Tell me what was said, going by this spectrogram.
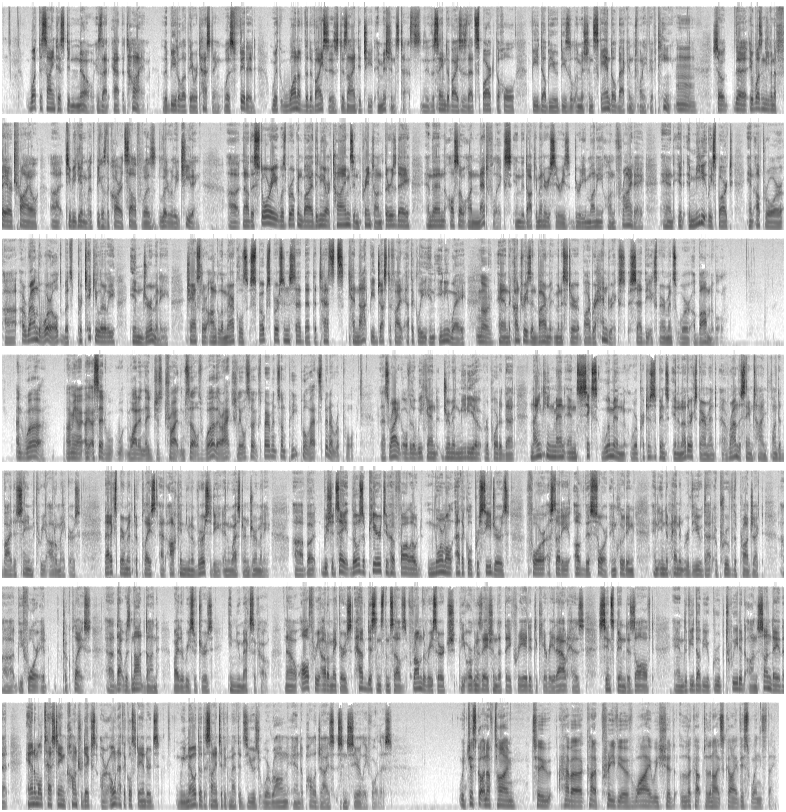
what the scientists didn't know is that at the time, the Beetle that they were testing was fitted with one of the devices designed to cheat emissions tests, the same devices that sparked the whole VW diesel emissions scandal back in 2015. Mm. So the, it wasn't even a fair trial uh, to begin with because the car itself was literally cheating. Uh, now, this story was broken by the New York Times in print on Thursday, and then also on Netflix in the documentary series Dirty Money on Friday. And it immediately sparked an uproar uh, around the world, but particularly in Germany. Chancellor Angela Merkel's spokesperson said that the tests cannot be justified ethically in any way. No. And the country's environment minister, Barbara Hendricks, said the experiments were abominable. And were. I mean, I, I said, w- why didn't they just try it themselves? Were there actually also experiments on people? That's been a report. That's right. Over the weekend, German media reported that 19 men and 6 women were participants in another experiment around the same time funded by the same three automakers. That experiment took place at Aachen University in Western Germany. Uh, but we should say those appear to have followed normal ethical procedures for a study of this sort, including an independent review that approved the project uh, before it took place. Uh, that was not done by the researchers in New Mexico. Now, all three automakers have distanced themselves from the research. The organization that they created to carry it out has since been dissolved, and the VW group tweeted on Sunday that animal testing contradicts our own ethical standards. We know that the scientific methods used were wrong and apologize sincerely for this. We've just got enough time to have a kind of preview of why we should look up to the night sky this Wednesday.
